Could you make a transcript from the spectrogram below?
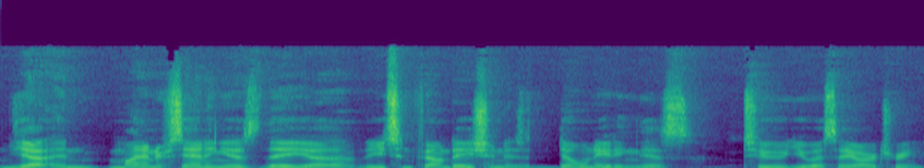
Yeah, and my understanding is they uh, the Easton Foundation is donating this to USA Archery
